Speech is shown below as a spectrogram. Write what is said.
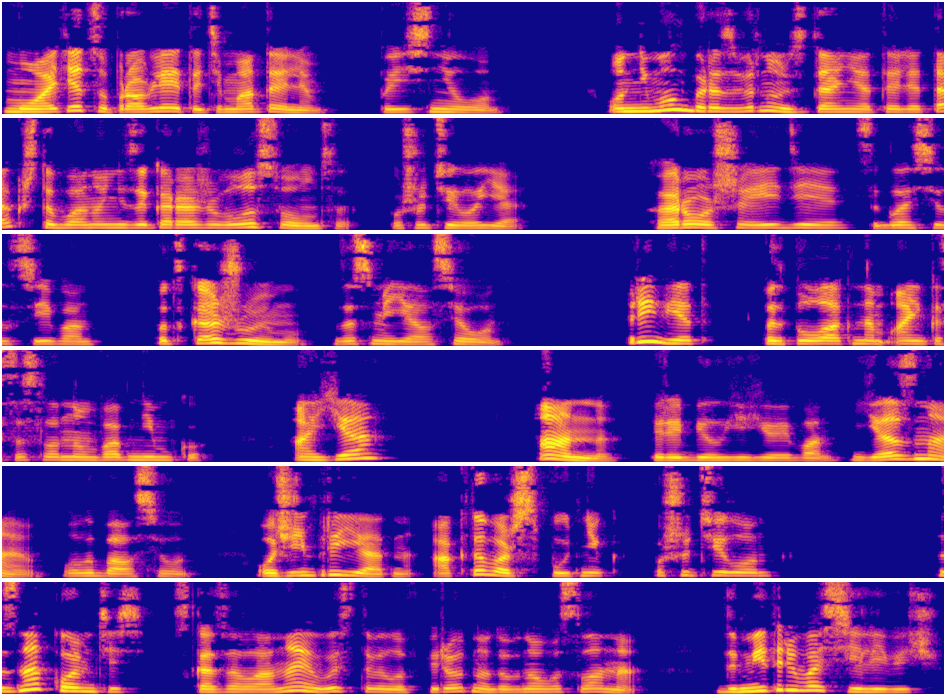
Мой отец управляет этим отелем, пояснил он. Он не мог бы развернуть здание отеля так, чтобы оно не загораживало солнце, пошутила я. Хорошая идея, согласился Иван. Подскажу ему, засмеялся он. Привет, подплыла к нам Анька со слоном в обнимку. А я... Анна, перебил ее Иван. Я знаю, улыбался он. Очень приятно. А кто ваш спутник? пошутил он. Знакомьтесь, сказала она и выставила вперед надувного слона. Дмитрий Васильевич.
